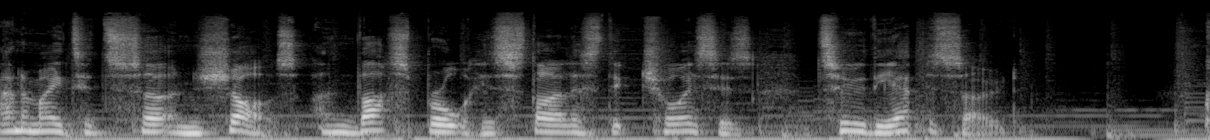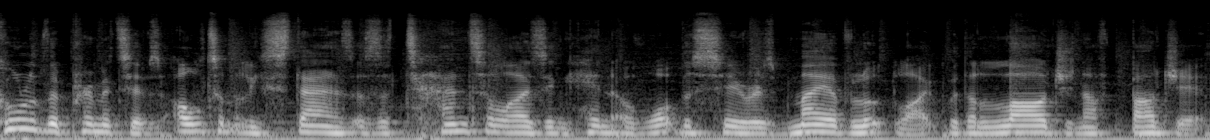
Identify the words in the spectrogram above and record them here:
animated certain shots and thus brought his stylistic choices to the episode. Call of the Primitives ultimately stands as a tantalising hint of what the series may have looked like with a large enough budget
